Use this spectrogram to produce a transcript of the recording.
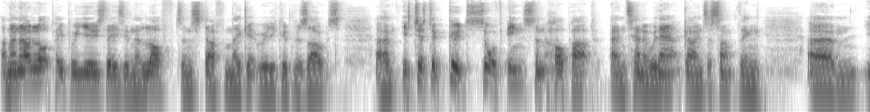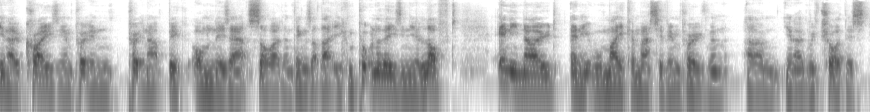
And I know a lot of people use these in the lofts and stuff and they get really good results. Um, it's just a good sort of instant hop up antenna without going to something um, you know, crazy and putting putting up big omnis outside and things like that. You can put one of these in your loft, any node, and it will make a massive improvement. Um, you know, we've tried this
